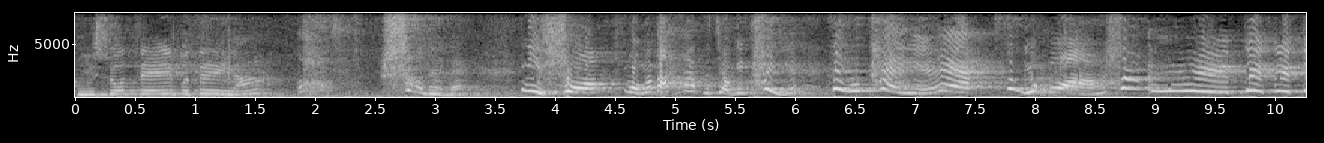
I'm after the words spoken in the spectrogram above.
你说对不对呀？哦，少奶奶，你说我们把画子交给太爷，再由太爷皇上。哎，对对对，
